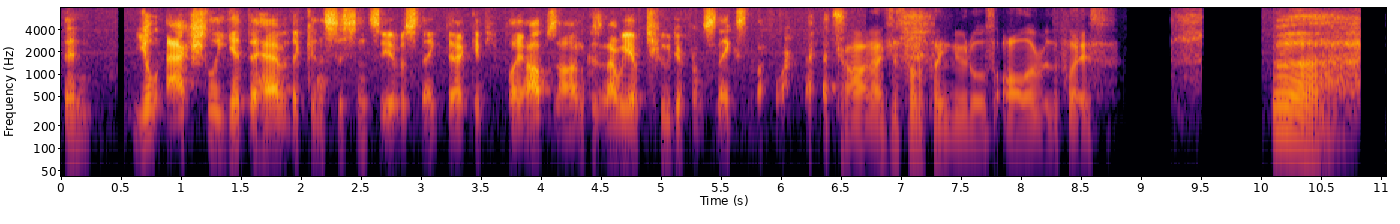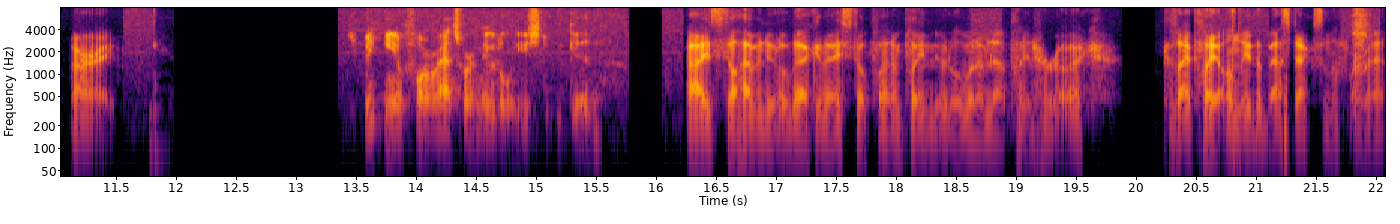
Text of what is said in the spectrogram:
then you'll actually get to have the consistency of a snake deck if you play Abzan, because now we have two different snakes in the format. God, I just want to play noodles all over the place. All right. Speaking of formats where Noodle used to be good. I still have a noodle deck, and I still plan on playing noodle when I'm not playing heroic, because I play only the best decks in the format.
